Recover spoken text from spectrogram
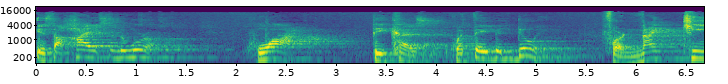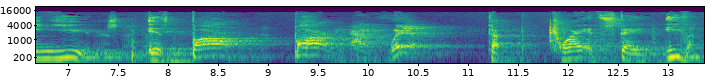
is the highest in the world. Why? Because what they've been doing for 19 years is borrowing, borrowing out of where? To try and stay even.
